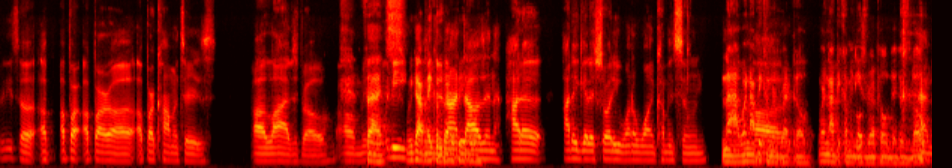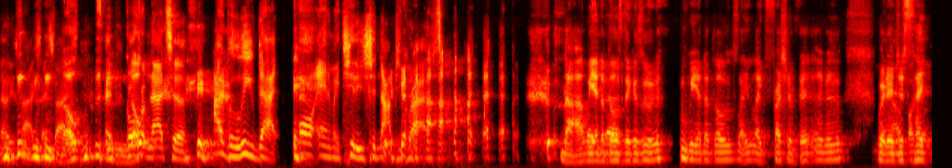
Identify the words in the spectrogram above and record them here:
we need to up up our up our uh, up our commenters uh lives, bro. Um Facts. maybe We gotta make them better people. 9,000, how to how to get a shorty 101 coming soon. Nah, we're not becoming Uh, red pill. We're not becoming these red pill niggas. I Nope. know, it's facts, facts. nope. Go Nope. from that to I believe that all anime titties should not be grabbed. nah, we end up those niggas who we end up those like like fresh and fit niggas, where they're just like,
